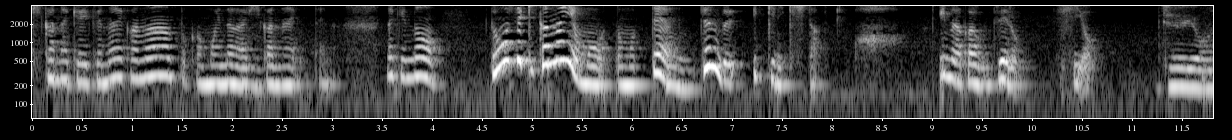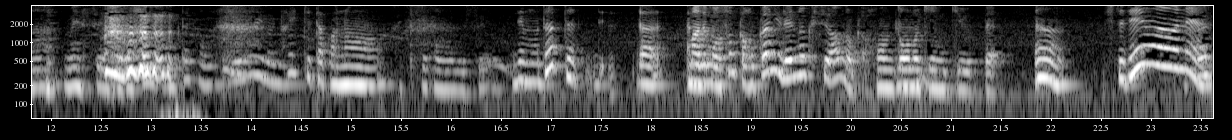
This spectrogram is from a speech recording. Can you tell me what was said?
聞かなきゃいけないかなとか思いながら聞かないみたいな、だけどどうせ聞かないよもうと思って、うん。全部一気に消した。今だからもうゼロ。しよ重要なメッセージが入っていたかもしれないのに。う入ってたかな。入ってたかもですよ。でもだったらまあでもそっか他に連絡手あんのか。本当の緊急って、うんちょっと電話はね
